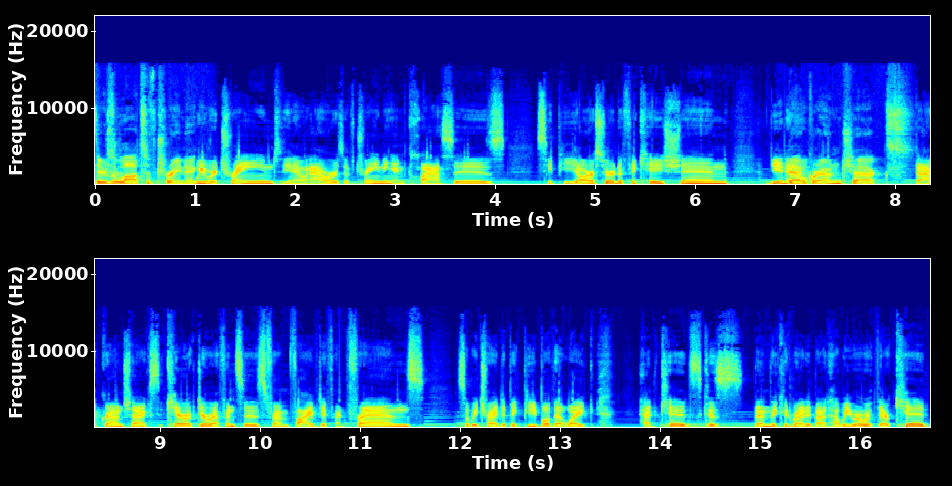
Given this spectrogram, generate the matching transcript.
There's lots of training. We were trained, you know, hours of training and classes, CPR certification, you know, background checks, background checks, character references from five different friends. So we tried to pick people that like had kids because then they could write about how we were with their kid.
